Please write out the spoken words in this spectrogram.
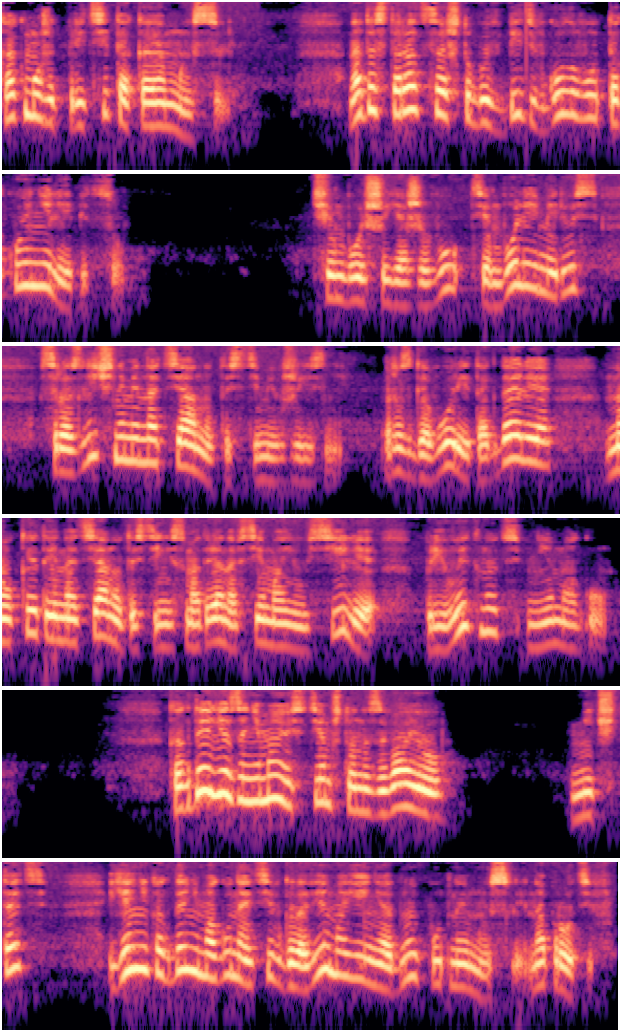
Как может прийти такая мысль? Надо стараться, чтобы вбить в голову такую нелепицу. Чем больше я живу, тем более мирюсь с различными натянутостями в жизни, разговоре и так далее, но к этой натянутости, несмотря на все мои усилия, привыкнуть не могу. Когда я занимаюсь тем, что называю «мечтать», я никогда не могу найти в голове моей ни одной путной мысли. Напротив,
